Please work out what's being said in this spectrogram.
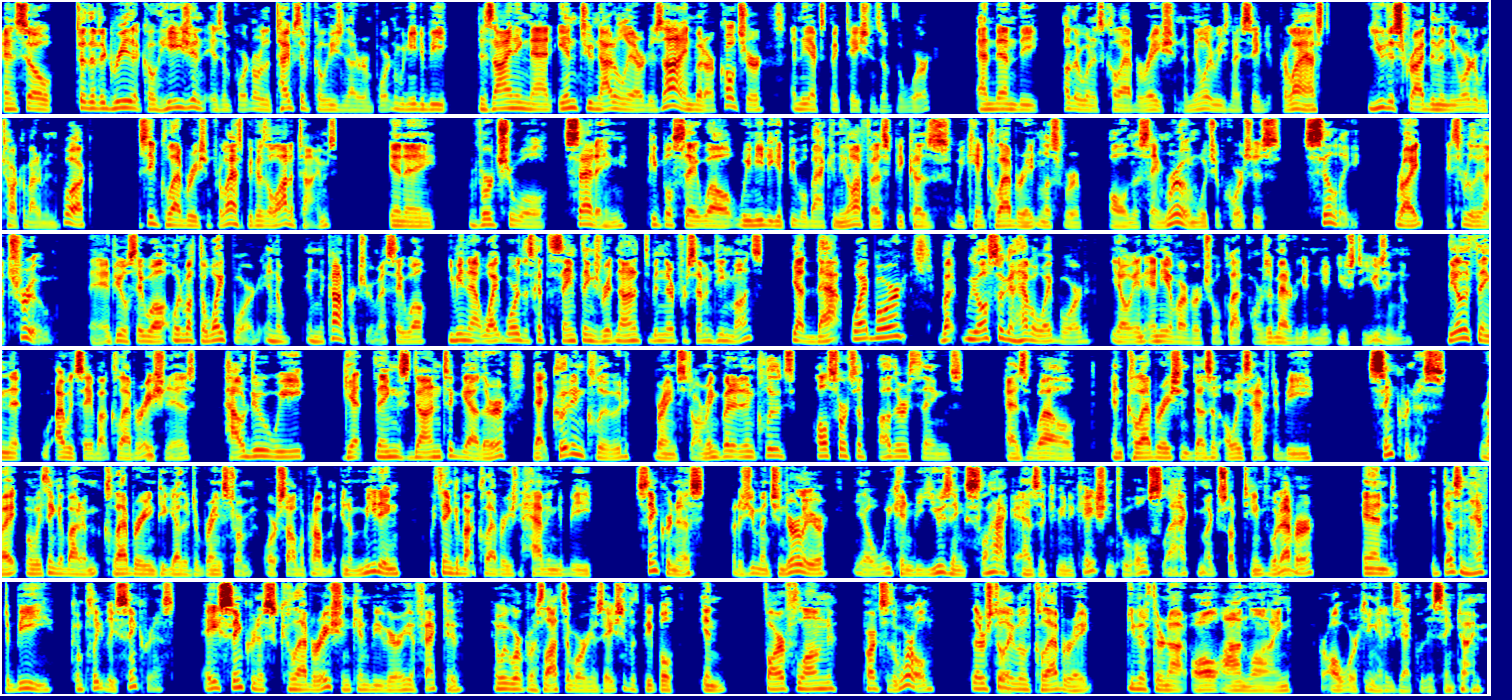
And so to the degree that cohesion is important or the types of cohesion that are important, we need to be designing that into not only our design, but our culture and the expectations of the work. And then the other one is collaboration. And the only reason I saved it for last, you describe them in the order we talk about them in the book. I saved collaboration for last because a lot of times in a virtual setting, people say, well, we need to get people back in the office because we can't collaborate unless we're all in the same room, which of course is silly, right? It's really not true. And people say, well, what about the whiteboard in the, in the conference room? I say, well, you mean that whiteboard that's got the same things written on it? It's been there for 17 months. Yeah, that whiteboard, but we also can have a whiteboard, you know, in any of our virtual platforms. A matter of getting used to using them. The other thing that I would say about collaboration is how do we get things done together that could include brainstorming, but it includes all sorts of other things as well. And collaboration doesn't always have to be synchronous, right? When we think about collaborating together to brainstorm or solve a problem in a meeting, we think about collaboration having to be synchronous. But as you mentioned earlier, you know, we can be using Slack as a communication tool, Slack, Microsoft Teams, whatever. And it doesn't have to be completely synchronous. Asynchronous collaboration can be very effective. And we work with lots of organizations with people in far flung parts of the world that are still able to collaborate, even if they're not all online or all working at exactly the same time.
